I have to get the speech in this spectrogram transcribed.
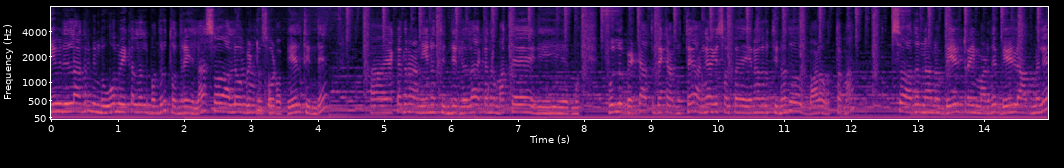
ನೀವು ಇಲ್ಲ ಅಂದರೆ ನಿಮ್ಮದು ಓನ್ ವೆಹಿಕಲಲ್ಲಿ ಬಂದರೂ ತೊಂದರೆ ಇಲ್ಲ. ಸೊ ಅಲ್ಲಿ ಹೋಗ್ಬಿಟ್ಟು ಸ್ವಲ್ಪ ಬೇಲ್ ತಿಂದೆ. ಯಾಕಂದರೆ ನಾನು ಏನೂ ತಿಂದಿರಲಿಲ್ಲ. ಯಾಕಂದರೆ ಮತ್ತೆ ಫುಲ್ ಬೆಟ್ಟ ಹತ್ತಬೇಕಾಗುತ್ತೆ ಹಂಗಾಗಿ ಸ್ವಲ್ಪ ಏನಾದರೂ ತಿನ್ನೋದು ಭಾಳ ಉತ್ತಮ. ಸೊ ಅದನ್ನು ನಾನು ಬೇಲ್ ಟ್ರೈ ಮಾಡಿದೆ. ಬೇಲ್ ಆದಮೇಲೆ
